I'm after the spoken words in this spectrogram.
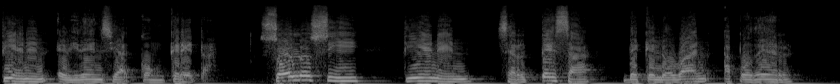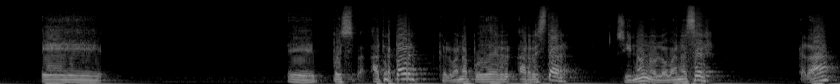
tienen evidencia concreta, solo si tienen certeza de que lo van a poder eh, eh, pues atrapar, que lo van a poder arrestar, si no, no lo van a hacer, ¿verdad?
